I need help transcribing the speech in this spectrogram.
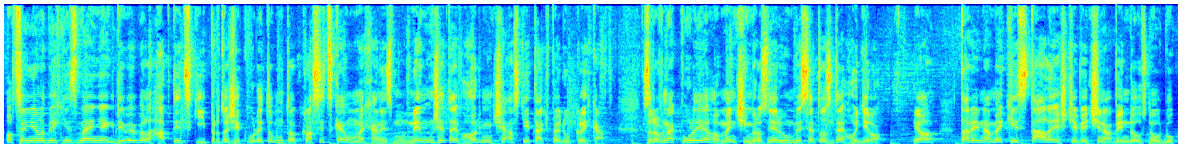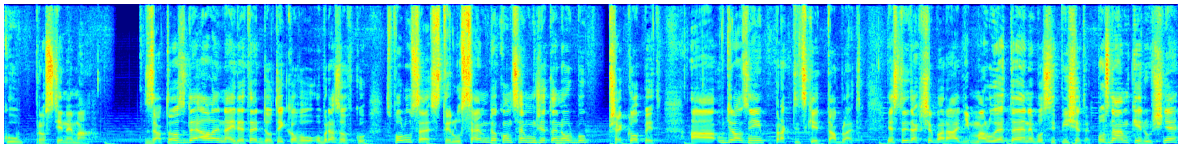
Ocenil bych nicméně, kdyby byl haptický, protože kvůli tomuto klasickému mechanismu nemůžete v horní části touchpadu klikat. Zrovna kvůli jeho menším rozměrům by se to zde hodilo. Jo, tady na Macy stále ještě většina Windows notebooků prostě nemá. Za to zde ale najdete dotykovou obrazovku. Spolu se stylusem dokonce můžete notebook překlopit a udělat z něj prakticky tablet. Jestli tak třeba rádi malujete nebo si píšete poznámky ručně,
